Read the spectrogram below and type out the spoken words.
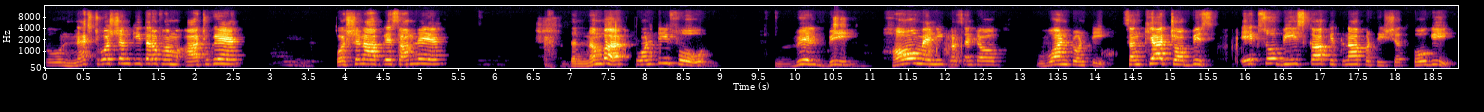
तो नेक्स्ट क्वेश्चन की तरफ़ हम आ चुके हैं। क्वेश्चन आपके सामने है। The number twenty four will be how many percent of one twenty संख्या चौबीस एक सौ बीस का कितना प्रतिशत होगी?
